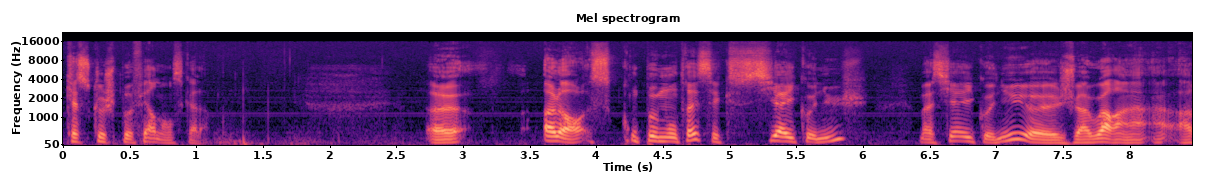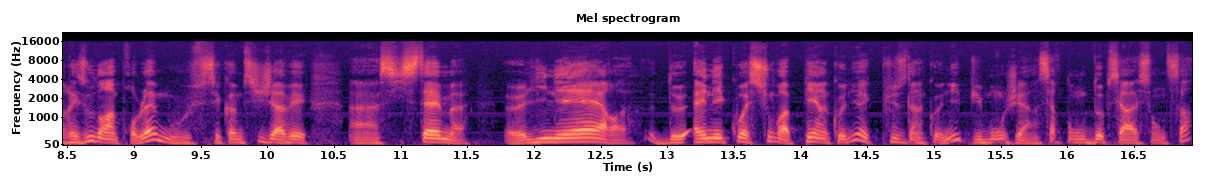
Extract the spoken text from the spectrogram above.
Qu'est-ce que je peux faire dans ce cas-là? Euh, Alors, ce qu'on peut montrer, c'est que si A est connu, bah, si A est connu, euh, je vais avoir à résoudre un problème où c'est comme si j'avais un système euh, linéaire de n équations à p inconnu avec plus d'inconnus. Puis bon, j'ai un certain nombre d'observations de ça,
